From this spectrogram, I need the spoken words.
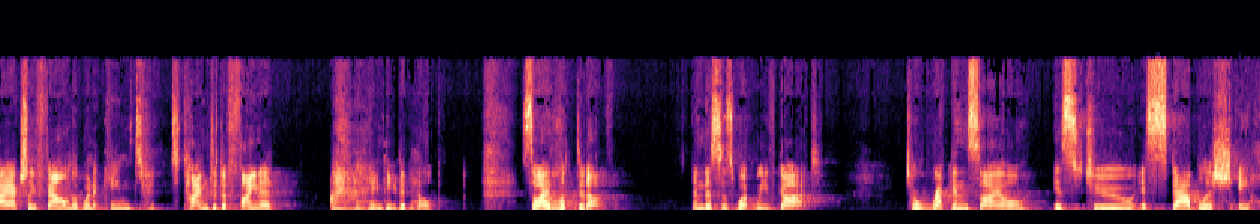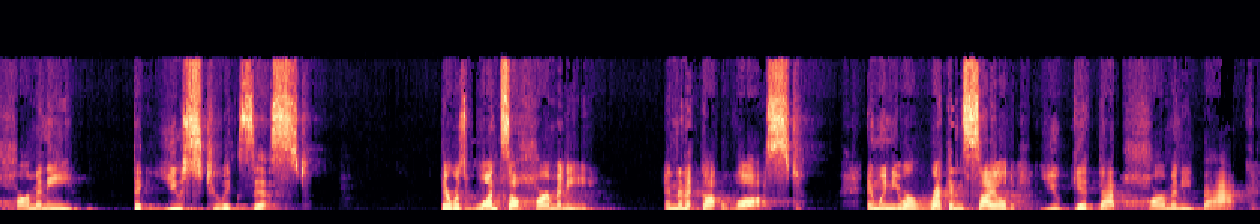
I actually found that when it came to, to time to define it, I, I needed help. So I looked it up, and this is what we've got. To reconcile is to establish a harmony that used to exist. There was once a harmony, and then it got lost. And when you are reconciled, you get that harmony back.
